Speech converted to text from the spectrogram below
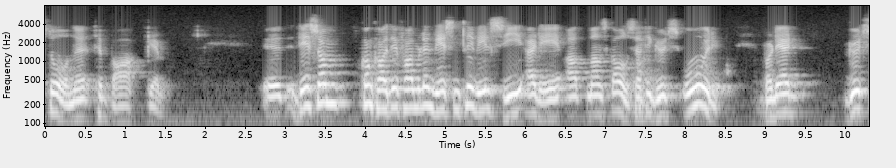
stående tilbake. Eh, det som Concordia-formelen vesentlig vil si, er det at man skal holde seg til Guds ord. For det er Guds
